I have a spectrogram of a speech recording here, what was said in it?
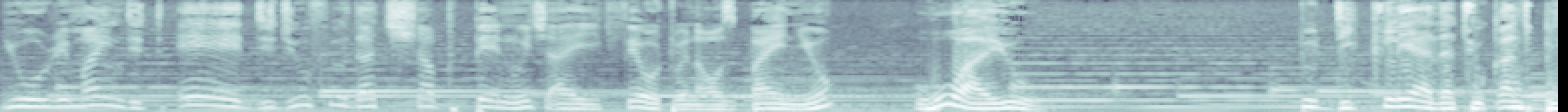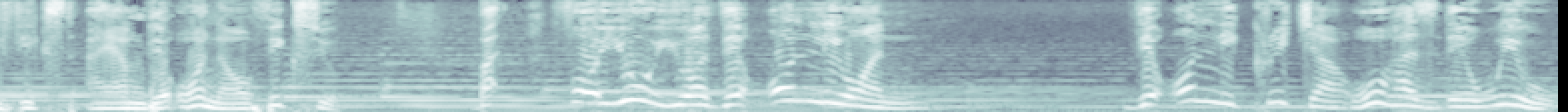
You will remind it, hey, did you feel that sharp pain which I felt when I was buying you? Who are you? To declare that you can't be fixed. I am the owner, I'll fix you. But for you, you are the only one, the only creature who has the will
